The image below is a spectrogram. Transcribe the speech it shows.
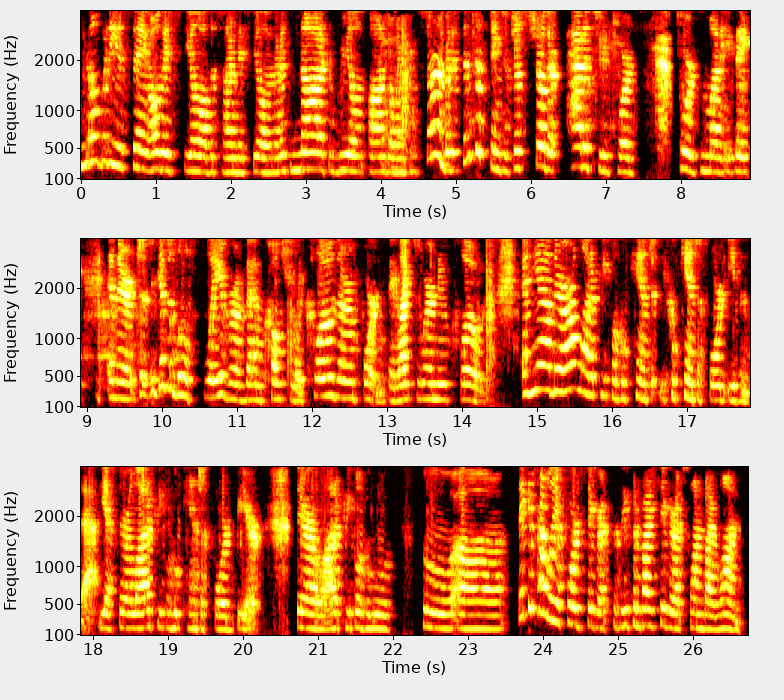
Nobody is saying, "Oh, they steal all the time. They steal all the time." It's not a real and ongoing concern, but it's interesting to just show their attitude towards towards money. They and they're just it gives a little flavor of them culturally. Clothes are important. They like to wear new clothes, and yeah, there are a lot of people who can't who can't afford even that. Yes, there are a lot of people who can't afford beer. There are a lot of people who who uh, they can probably afford cigarettes because you can buy cigarettes one by one,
